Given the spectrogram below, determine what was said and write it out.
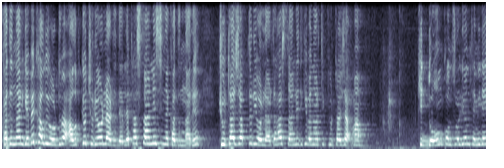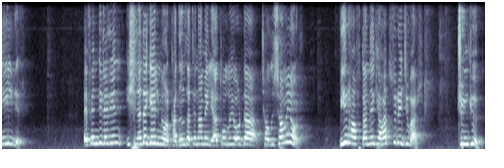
kadınlar gebe kalıyordu ve alıp götürüyorlardı devlet hastanesine kadınları. Kürtaj yaptırıyorlardı. Hastane dedi ki ben artık kürtaj yapmam. Ki doğum kontrol yöntemi değildir. Efendilerin işine de gelmiyor. Kadın zaten ameliyat oluyor da çalışamıyor. Bir hafta nekahat süreci var. Çünkü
